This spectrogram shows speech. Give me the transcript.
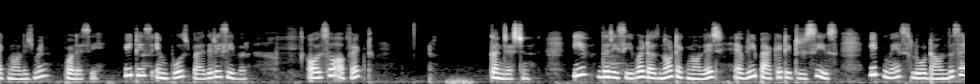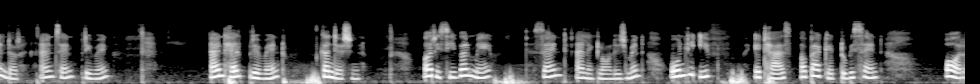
acknowledgement policy it is imposed by the receiver. Also affect congestion. If the receiver does not acknowledge every packet it receives it may slow down the sender and send prevent and help prevent congestion. A receiver may send an acknowledgement only if it has a packet to be sent or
